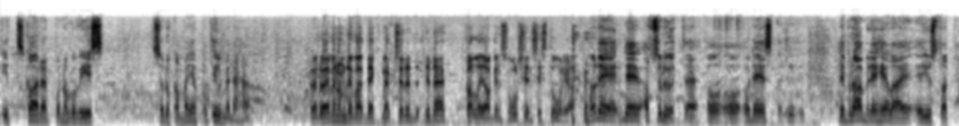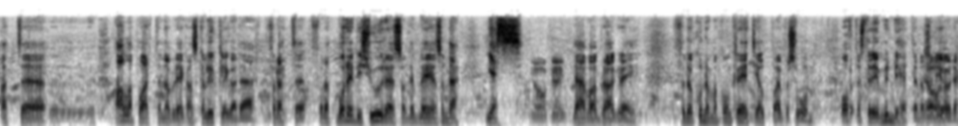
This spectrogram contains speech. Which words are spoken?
inte skadad på något vis så då kan man hjälpa till med det här. För då, även om det var beckmärkt så det, det där kallar jag en solskenshistoria. no, det, det absolut och, och, och det, är, det är bra med det hela är just att, att alla parterna blev ganska lyckliga där. Okay. För, att, eh, för att både de tjuren så det blev en sån där yes, ja, okay. det här var en bra grej. För då kunde man konkret hjälpa en person. Oftast är det ju myndigheterna som ja. gör det.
